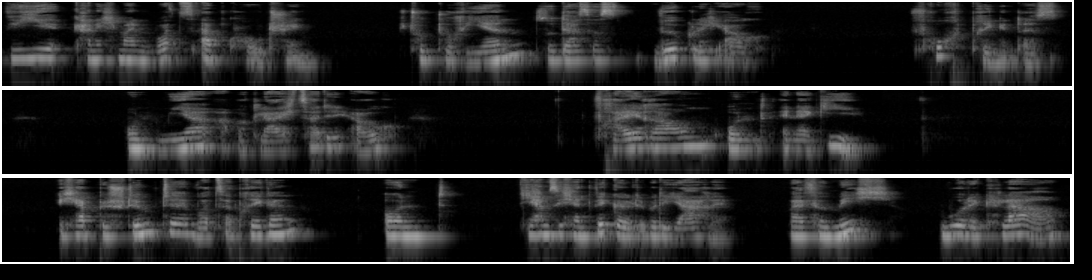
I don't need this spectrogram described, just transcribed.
wie kann ich mein WhatsApp-Coaching strukturieren, sodass es wirklich auch fruchtbringend ist und mir aber gleichzeitig auch Freiraum und Energie. Ich habe bestimmte WhatsApp-Regeln und die haben sich entwickelt über die Jahre, weil für mich wurde klar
